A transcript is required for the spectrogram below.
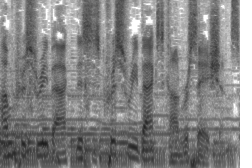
I'm Chris Riback. This is Chris Riback's Conversations.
